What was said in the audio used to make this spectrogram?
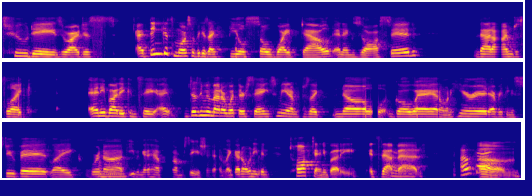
two days where I just I think it's more so because I feel so wiped out and exhausted that I'm just like anybody can say it doesn't even matter what they're saying to me. And I'm just like no go away. I don't want to hear it. Everything is stupid. Like we're mm-hmm. not even going to have a conversation. Like I don't even talk to anybody. It's that bad. Okay. Um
